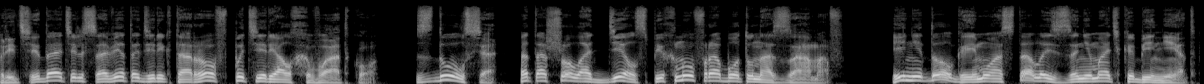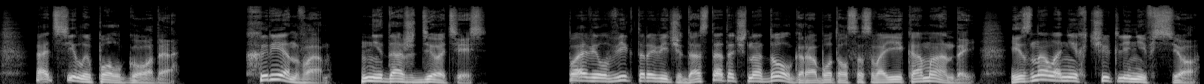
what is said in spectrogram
Председатель совета директоров потерял хватку. Сдулся, отошел отдел, спихнув работу на замов и недолго ему осталось занимать кабинет, от силы полгода. Хрен вам, не дождетесь. Павел Викторович достаточно долго работал со своей командой и знал о них чуть ли не все.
